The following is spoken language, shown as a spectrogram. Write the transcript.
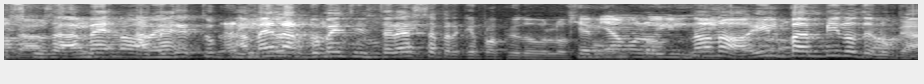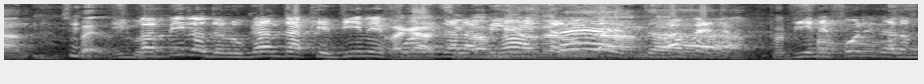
No, scusa, a me, No, a me- detto a me l'argomento interessa perché è proprio dove lo Chiamiamolo smonto. il No, no, il bambino dell'Uganda. Aspetta, Il bambino dell'Uganda che viene Ragazzi, fuori dalla vignetta Aspetta, viene fuori dalla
